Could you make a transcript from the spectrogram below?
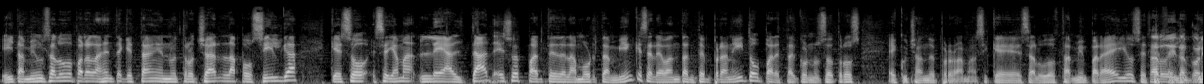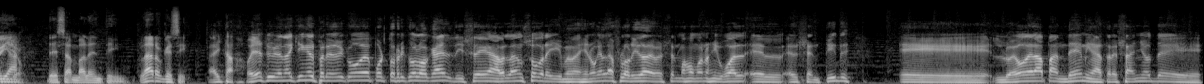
Y también un saludo para la gente que está en nuestro chat La Posilga, que eso se llama lealtad. Eso es parte del amor también, que se levantan tempranito para estar con nosotros escuchando el programa. Así que saludos también para ellos. Este Saludito, día de San Valentín. Claro que sí. Ahí está. Oye, estoy viendo aquí en el periódico de Puerto Rico local, dice, hablan sobre, y me imagino que en la Florida debe ser más o menos igual el, el sentir eh, luego de la pandemia, tres años de,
